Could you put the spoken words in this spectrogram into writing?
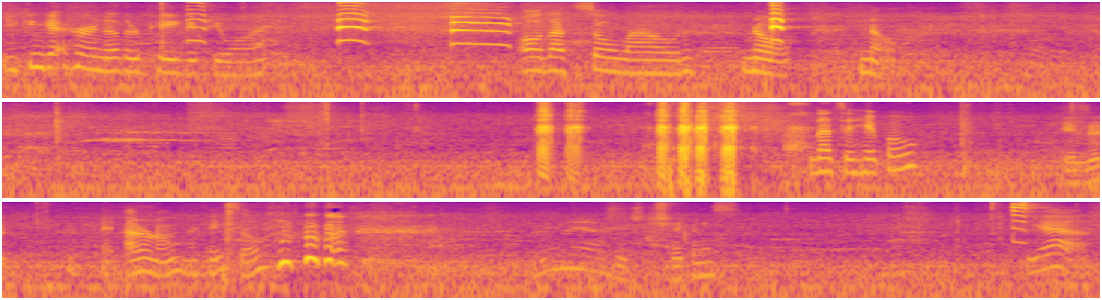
You can get her another pig if you want. Oh, that's so loud. No, no. That's a hippo? Is it? I- I don't know. I think so. Yeah, those chickens. yeah.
